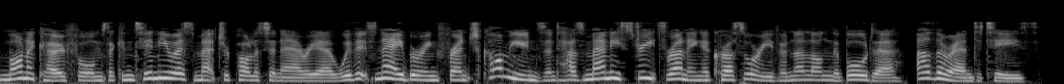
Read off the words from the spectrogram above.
Monaco forms a continuous metropolitan area with its neighboring French communes and has many streets running across or even along the border. Other entities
